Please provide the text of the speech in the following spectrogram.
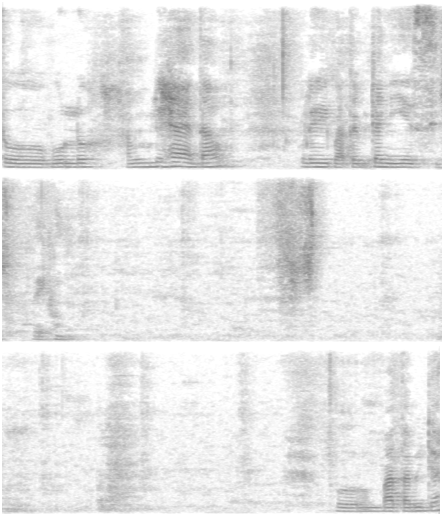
তো বলল, আমি বলি হ্যাঁ দাও। বলে এই বাতাবিটা নিয়ে এসেছি, দেখুন। তো বাতাবিটা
